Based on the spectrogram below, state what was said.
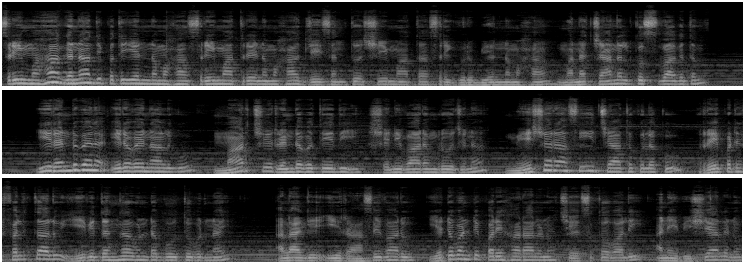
శ్రీ మహాగణాధిపతియే నమ శ్రీమాత్రే నమ జై సంతోషి మాత శ్రీ గురుభ్యో నమ. మన ఛానల్కు స్వాగతం. ఈ రెండు వేల ఇరవై నాలుగు మార్చి రెండవ తేదీ శనివారం రోజున మేషరాశి జాతకులకు రేపటి ఫలితాలు ఏ విధంగా ఉండబోతూ ఉన్నాయి? అలాగే ఈ రాశి వారు ఎటువంటి పరిహారాలను చేసుకోవాలి అనే విషయాలను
